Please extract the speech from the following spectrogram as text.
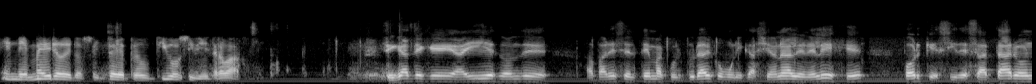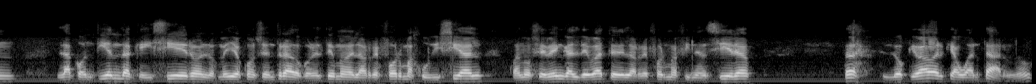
en desmedro de los sectores productivos y de trabajo. Fíjate que ahí es donde aparece el tema cultural comunicacional en el eje, porque si desataron la contienda que hicieron los medios concentrados con el tema de la reforma judicial, cuando se venga el debate de la reforma financiera, lo que va a haber que aguantar, ¿no?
